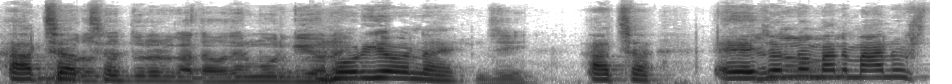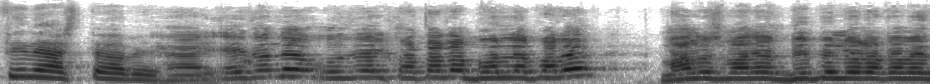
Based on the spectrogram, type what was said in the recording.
আচ্ছা আচ্ছা। দূরের কথা ওদের মুরগিও নাই। মুরগিও নাই। জি। আচ্ছা এই জন্য মানে মানুষ তিনে আসতে হবে। হ্যাঁ এই জন্য ওই কথাটা বললে পরে মানুষ মানে বিভিন্ন রকমের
